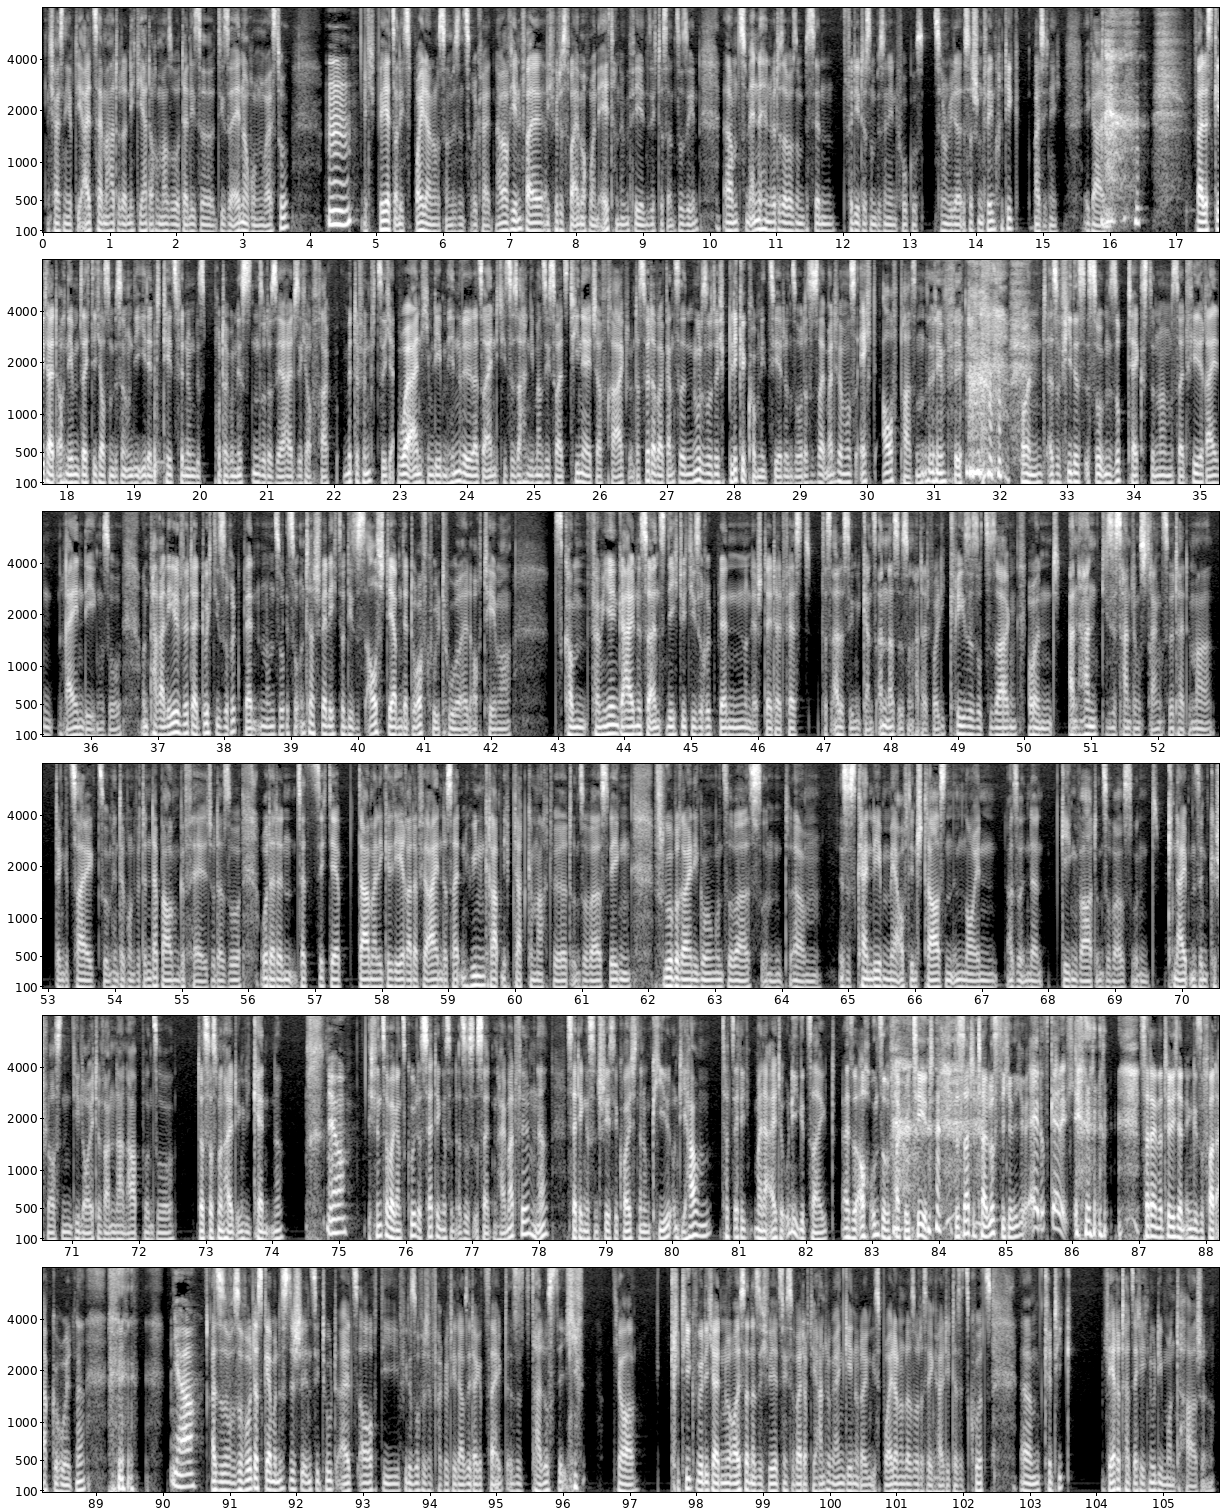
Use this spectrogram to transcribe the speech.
Ich weiß nicht, ob die Alzheimer hat oder nicht, die hat auch immer so dann diese, diese Erinnerungen, weißt du? mm, Ich will jetzt auch nicht spoilern oder so ein bisschen zurückhalten, aber auf jeden Fall, ich würde es vor allem auch meinen Eltern empfehlen, sich das anzusehen. Ähm, zum Ende hin wird es aber so ein bisschen, verliert es so ein bisschen den Fokus. Ist das schon Filmkritik? Weiß ich nicht. Egal. Weil es geht halt auch nebensächlich auch so ein bisschen um die Identitätsfindung des Protagonisten, so dass er halt sich auch fragt, Mitte 50, wo er eigentlich im Leben hin will. Also eigentlich diese Sachen, die man sich so als Teenager fragt. Und das wird aber Ganze nur so durch Blicke kommuniziert und so. Das ist halt, manchmal muss echt aufpassen in dem Film. und also vieles ist so im Subtext und man muss halt viel rein, reinlegen so. Und parallel wird halt durch diese Rückblenden und so ist so unterschwellig so dieses Aussterben der Dorfkultur halt auch Thema es kommen Familiengeheimnisse ans Licht durch diese Rückblenden und er stellt halt fest, dass alles irgendwie ganz anders ist und hat halt voll die Krise sozusagen. Und anhand dieses Handlungsstrangs wird halt immer dann gezeigt, so im Hintergrund wird dann der Baum gefällt oder so. Oder dann setzt sich der damalige Lehrer dafür ein, dass halt ein Hühnengrab nicht platt gemacht wird und sowas, wegen Flurbereinigung und sowas. Und ähm, es ist kein Leben mehr auf den Straßen im neuen, also in der Gegenwart und sowas. Und Kneipen sind geschlossen, die Leute wandern ab und so das, was man halt irgendwie kennt, ne? ja. Ich finde es aber ganz cool, das Setting ist, also es ist halt ein Heimatfilm, ne? Setting ist in Schleswig-Holstein und Kiel und die haben tatsächlich meine alte Uni gezeigt. Also auch unsere Fakultät. das war total lustig und ich, ey, das kenne ich. das hat er natürlich dann irgendwie sofort abgeholt, ne? Ja. Also sowohl das Germanistische Institut als auch die Philosophische Fakultät haben sie da gezeigt. Also total lustig. ja, Kritik würde ich halt nur äußern, also ich will jetzt nicht so weit auf die Handlung eingehen oder irgendwie spoilern oder so, deswegen halte ich das jetzt kurz. Ähm, Kritik wäre tatsächlich nur die Montage.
